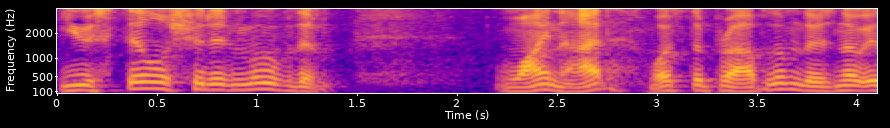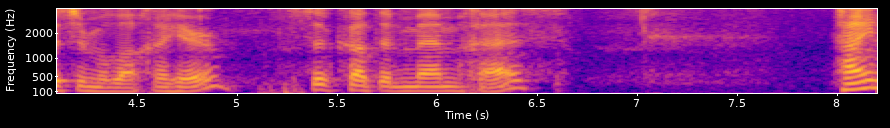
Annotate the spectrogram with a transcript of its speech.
you still shouldn't move them. Why not? What's the problem? There's no Isser Malacha here. Sivkat and Mem Ches. It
